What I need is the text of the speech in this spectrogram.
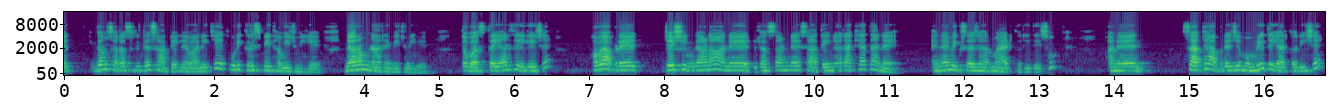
એકદમ સરસ રીતે સાંતે લેવાની છે. થોડી ક્રિસ્પી થવી જોઈએ. નરમ ના રહેવી જોઈએ. તો બસ તૈયાર થઈ ગઈ છે. હવે આપણે જે શિંગદાણા અને લસણને સાંતળીને રાખ્યા હતા ને, એને મિક્સર જારમાં એડ કરી દઈશું. અને સાથે આપણે જે મમરી તૈયાર કરી છે,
